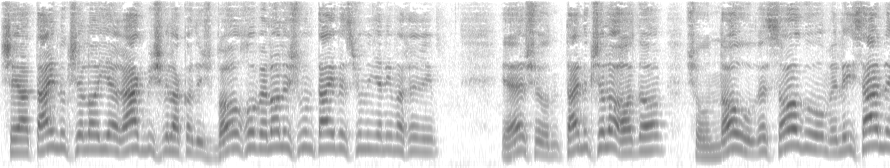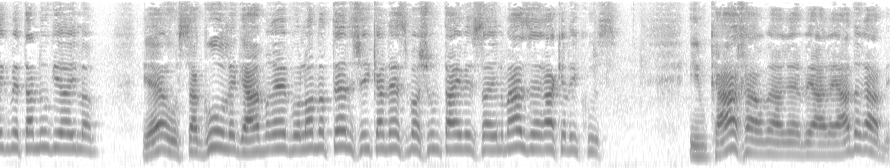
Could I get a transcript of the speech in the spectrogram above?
שהתענוג שלו יהיה רק בשביל הקודש ברוך הוא ולא לשום תאוות, שום עניינים אחרים. שהוא תיינוג שלו אודום, שהוא נעול וסוגום ולהיסנג בתנוג יוילום. Yeah, הוא סגור לגמרי והוא לא נותן שייכנס בו שום תאי וישראל, מה זה? רק אליקוס. אם ככה, אומר הרבי, הרי אדרבה,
